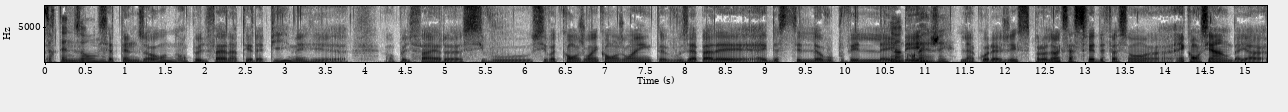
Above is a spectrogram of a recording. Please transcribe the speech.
Certaines zones. certaines zones. On peut le faire en thérapie, mais euh, on peut le faire euh, si vous si votre conjoint conjointe vous apparaît être de ce style-là, vous pouvez l'aider L'encourager. C'est probablement que ça se fait de façon euh, inconsciente d'ailleurs.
